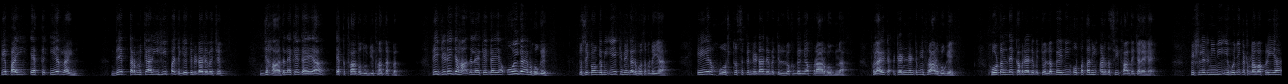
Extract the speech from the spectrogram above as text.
ਕਿ ਭਾਈ ਇੱਕ 에ਅਰਲਾਈਨ ਦੇ ਕਰਮਚਾਰੀ ਹੀ ਭੱਜ ਗਏ ਕੈਨੇਡਾ ਦੇ ਵਿੱਚ, ਜਹਾਜ਼ ਲੈ ਕੇ ਗਏ ਆ ਇੱਕ ਥਾਂ ਤੋਂ ਦੂਜੀ ਥਾਂ ਤੱਕ ਤੇ ਜਿਹੜੇ ਜਹਾਜ਼ ਲੈ ਕੇ ਗਏ ਆ, ਉਹ ਹੀ ਗਾਇਬ ਹੋ ਗਏ। ਤੁਸੀਂ ਕਹੋਗੇ ਵੀ ਇਹ ਕਿਵੇਂ ਗੱਲ ਹੋ ਸਕਦੀ ਆ? 에ਅਰ ਹੋਸਟਸ ਕੈਨੇਡਾ ਦੇ ਵਿੱਚ ਲੁਕ ਗਈਆਂ, ਫਰਾਰ ਹੋ ਗਈਆਂ। ਫਲਾਈਟ ਅਟੈਂਡੈਂਟ ਵੀ ਫਰਾਰ ਹੋ ਗਏ। ਹੋਟਲ ਦੇ ਕਮਰਿਆਂ ਦੇ ਵਿੱਚੋਂ ਲੱਭੇ ਨਹੀਂ, ਉਹ ਪਤਾ ਨਹੀਂ ਅਣਦੱਸੀ ਥਾਂ ਤੇ ਚਲੇ ਗਏ। ਪਿਛਲੇ ਦਿਨੀ ਵੀ ਇਹੋ ਜਿਹੀ ਘਟਨਾ ਵਾਪਰੀ ਆ।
